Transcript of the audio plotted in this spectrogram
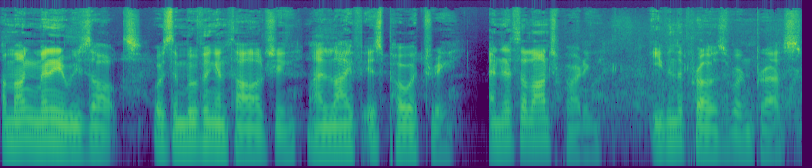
Among many results was the moving anthology, My Life is Poetry. And at the launch party, even the pros were impressed.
